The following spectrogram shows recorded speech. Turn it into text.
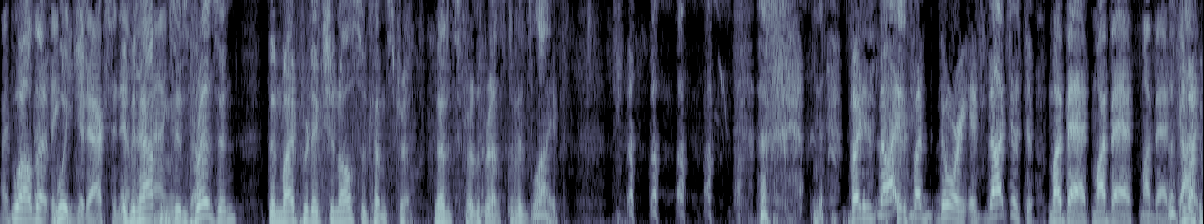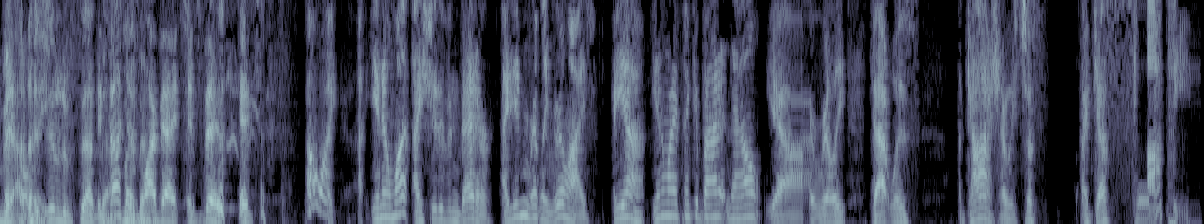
I, Well, that think which if it happens in himself. prison, then my prediction also comes true. Then it's for the rest of his life. But it's not. But Dori, it's not just my bad, my bad, my bad. That's God, my bad. I shouldn't have said It's that. It's not My just bad. my bad. It's this. It's oh, I. You know what? I should have been better. I didn't really realize. Yeah. You know when I think about it now? Yeah. I really. That was. Gosh, I was just. I guess sloppy.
